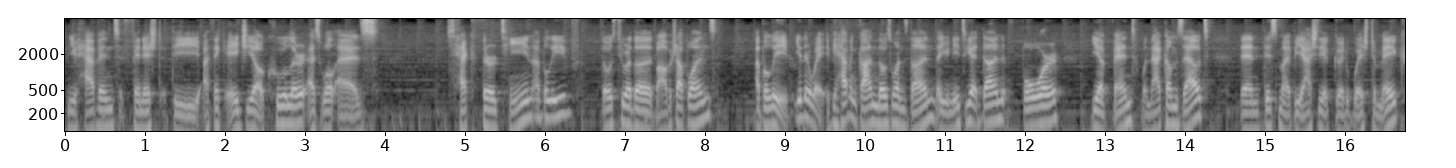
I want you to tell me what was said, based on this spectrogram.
and you haven't finished the I think AGL Cooler as well as Tech 13, I believe. Those two are the Baba Shop ones, I believe. Either way, if you haven't gotten those ones done that you need to get done for the event when that comes out, then this might be actually a good wish to make.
